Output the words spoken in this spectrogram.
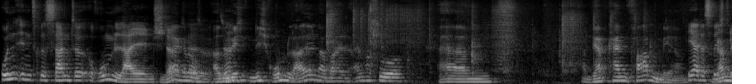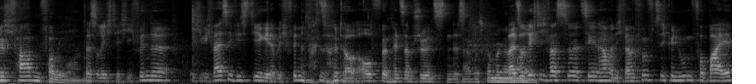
uninteressante Rumlallen statt. Ja, genau. Also, ne? nicht, nicht rumlallen, aber halt einfach so. Ähm, wir haben keinen Faden mehr. Ja, das ist Wir haben den richtig. Faden verloren. Das ist richtig. Ich finde, ich, ich weiß nicht, wie es dir geht, aber ich finde, man sollte auch aufhören, wenn es am schönsten ist. ja, das können wir gerne Weil so machen. richtig was zu erzählen haben wir nicht. Wir haben 50 Minuten vorbei.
